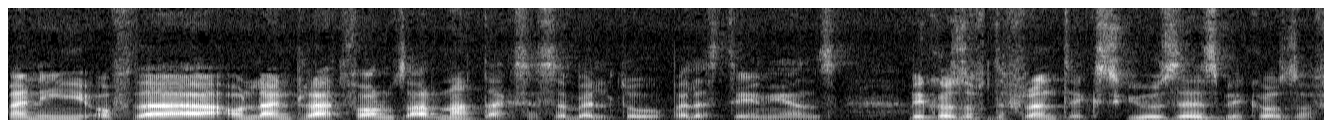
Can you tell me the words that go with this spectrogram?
many of the online platforms are not accessible to Palestinians because of different excuses, because of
